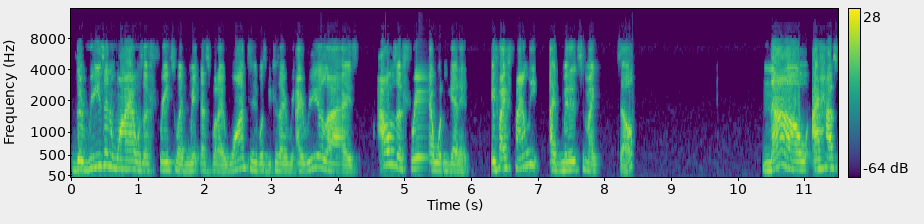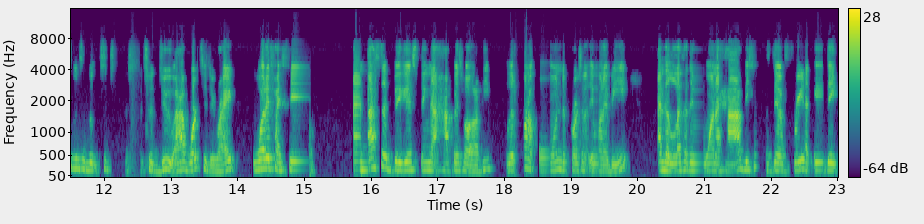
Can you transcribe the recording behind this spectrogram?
the reason why I was afraid to admit that's what I wanted was because I, I realized I was afraid I wouldn't get it. If I finally admitted to myself, now I have something to, to, to do. I have work to do, right? What if I fail? And that's the biggest thing that happens for a lot of people. They don't want to own the person that they want to be and the life that they want to have because they're afraid that they, they,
